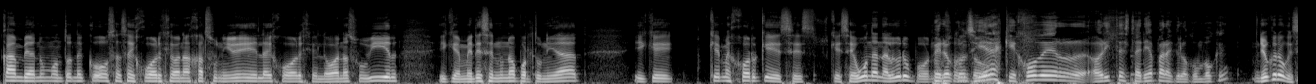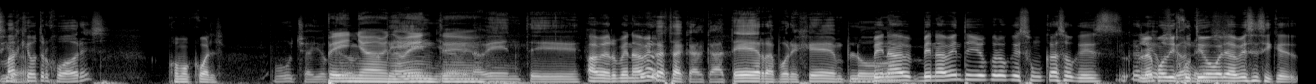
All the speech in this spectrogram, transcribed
cambian un montón de cosas, hay jugadores que van a bajar su nivel, hay jugadores que lo van a subir, y que merecen una oportunidad, y que qué mejor que se, que se unan al grupo. ¿no? Pero Sobre ¿consideras que Hover ahorita estaría para que lo convoquen? Yo creo que sí. ¿Más ¿ah? que otros jugadores? ¿Como cuál? Pucha, yo Peña, creo- Benavente. Peña, Benavente. A ver, Creo que Benavente. hasta Calcaterra, por ejemplo. Bena- Benavente yo creo que es un caso que es lo que hemos discutido varias veces y que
